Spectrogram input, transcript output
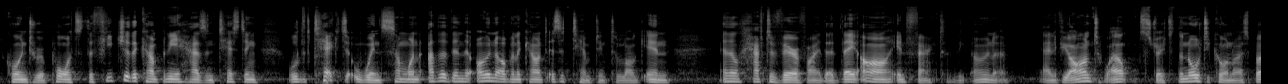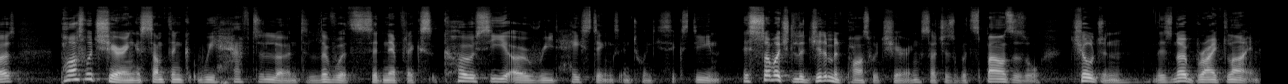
According to reports, the feature the company has in testing will detect when someone other than the owner of an account is attempting to log in, and they'll have to verify that they are, in fact, the owner. And if you aren't, well, straight to the naughty corner, I suppose. Password sharing is something we have to learn to live with, said Netflix co CEO Reed Hastings in 2016. There's so much legitimate password sharing, such as with spouses or children, there's no bright line,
